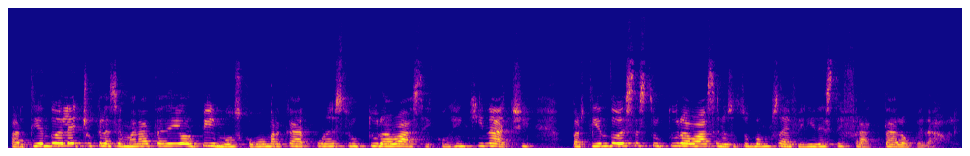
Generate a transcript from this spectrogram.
partiendo del hecho que la semana anterior vimos cómo marcar una estructura base con Henkinachi, partiendo de esta estructura base nosotros vamos a definir este fractal operable.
